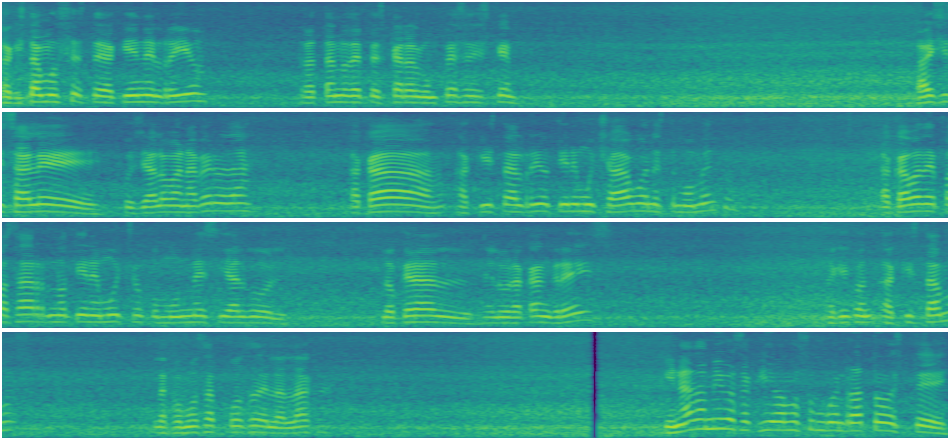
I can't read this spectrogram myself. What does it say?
Aquí estamos este, aquí en el río tratando de pescar algún pez, así es que ahí si sale, pues ya lo van a ver, ¿verdad? Acá, aquí está el río, tiene mucha agua en este momento. Acaba de pasar, no tiene mucho, como un mes y algo, lo que era el, el huracán Grace. Aquí, aquí estamos la famosa poza de la laja. Y nada amigos aquí llevamos un buen rato este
